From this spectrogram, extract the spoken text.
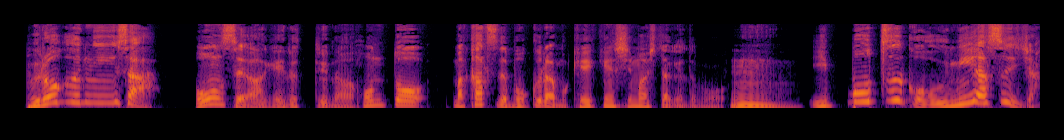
ブログにさ、音声を上げるっていうのは本当、まあ、かつて僕らも経験しましたけども、うん。一方通行生みやすいじゃん。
